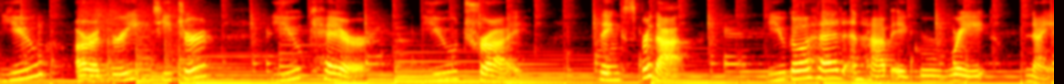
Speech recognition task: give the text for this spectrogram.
You are a great teacher. You care. You try. Thanks for that. You go ahead and have a great night.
